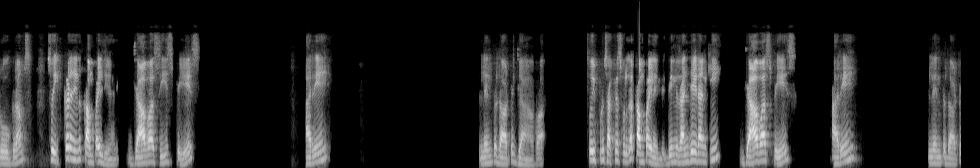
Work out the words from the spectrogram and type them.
programs so ఇక్కడ నేను కంపైల్ చేయాలి Java C space array length dot Java so ఇప్పుడు సక్సెస్ఫుల్గా కంపైల్ అయింది. దీన్ని రన్ చేయడానికి Java space array length dot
